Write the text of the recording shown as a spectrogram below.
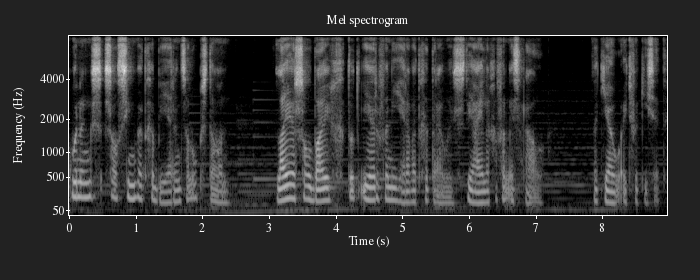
Konings sal sien wat gebeur en sal opstaan. Leiers sal buig tot eer van die Here wat getrou is, die heilige van Israel wat jou uitverkies het.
